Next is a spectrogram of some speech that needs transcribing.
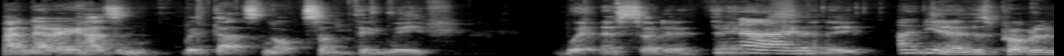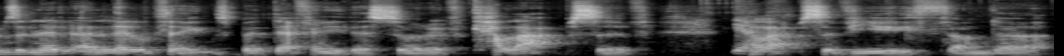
pandemic hasn't. But that's not something we've witnessed. I don't think. No, Certainly, you know, there's problems and little, and little things, but definitely this sort of collapse of yeah. collapse of youth under.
